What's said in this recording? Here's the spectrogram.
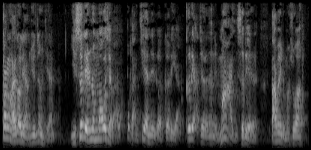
刚来到两军阵前。”以色列人都猫起来了，不敢见这个歌利亚。哥利亚就在那里骂以色列人。大卫怎么说？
